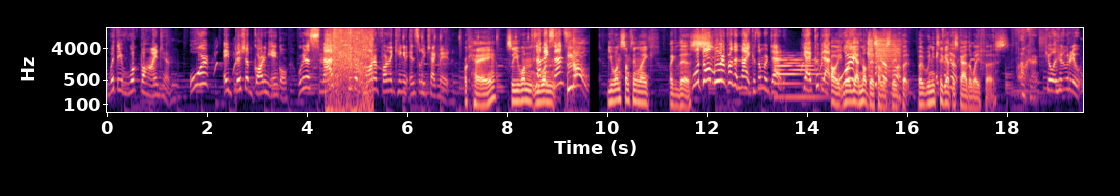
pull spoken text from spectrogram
with a rook behind him or a bishop guarding the angle. We're gonna smash through the pawn in front of the king and instantly checkmate. Okay. So you want Does you that make want sense? you want something like like this. Well, don't move it in front of the knight, because then we're dead. Yeah, it could be that. Oh Or well, yeah, not this could be a obviously, but but we need It to get this a- guy out of the way first. Okay. Here, here's what we're gonna do.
